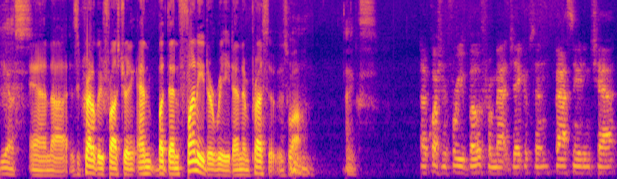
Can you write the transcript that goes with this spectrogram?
Yes. and uh, it's incredibly frustrating, and but then funny to read and impressive as well. Thanks. A question for you both from Matt Jacobson. Fascinating chat.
